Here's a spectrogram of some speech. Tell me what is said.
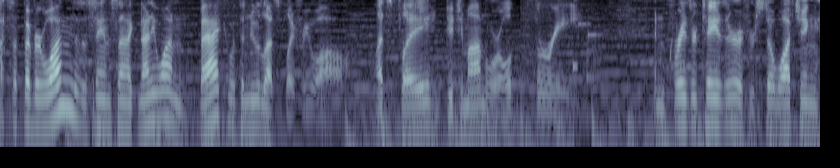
What's up everyone? This is SaiyanSonic91, back with a new Let's Play for you all. Let's play Digimon World 3. And Fraser Taser, if you're still watching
